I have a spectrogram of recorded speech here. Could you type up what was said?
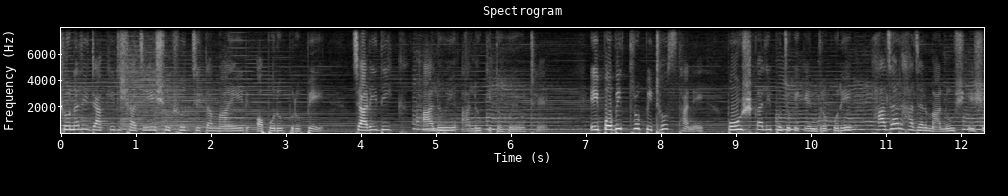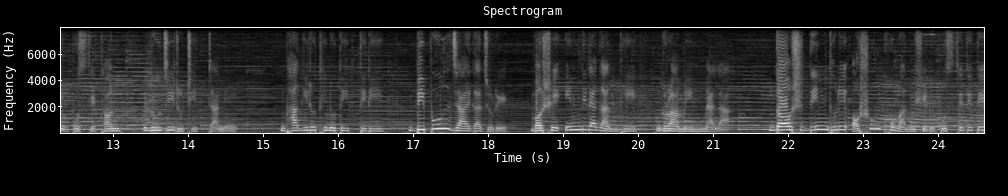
সোনালি ডাকির সাজিয়ে সুসজ্জিতা মায়ের অপরূপ রূপে চারিদিক আলোয় আলোকিত হয়ে ওঠে। এই পবিত্র পীঠস্থানে পৌষকালী পুজোকে কেন্দ্র করে হাজার হাজার মানুষ এসে উপস্থিত হন রুজি রুটির টানে। ভাগীরথী নদীর তীরে বিপুল জায়গা জুড়ে বসে ইন্দিরা গান্ধী গ্রামীণ মেলা। দশ দিন ধরে অসংখ্য মানুষের উপস্থিতিতে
